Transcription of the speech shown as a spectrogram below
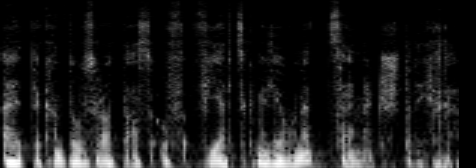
hat der Kantonsrat das auf 40 Millionen zusammengestrichen.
